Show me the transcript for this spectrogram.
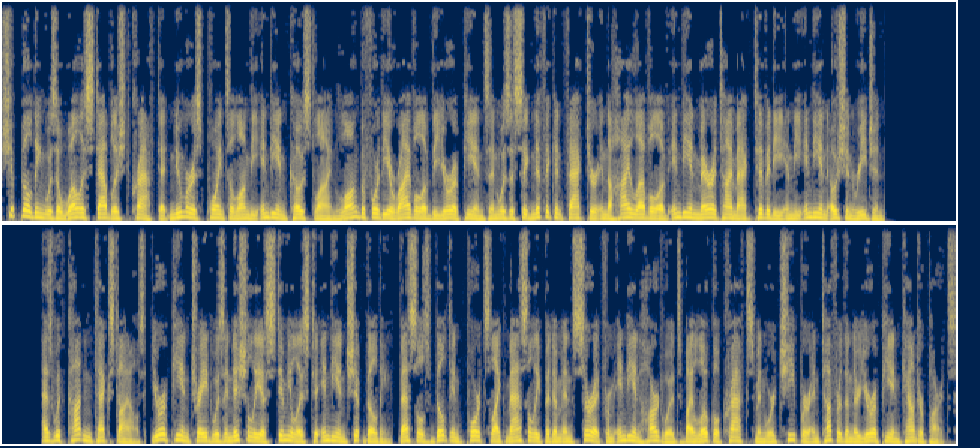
Shipbuilding was a well-established craft at numerous points along the Indian coastline long before the arrival of the Europeans and was a significant factor in the high level of Indian maritime activity in the Indian Ocean region. As with cotton textiles, European trade was initially a stimulus to Indian shipbuilding. Vessels built in ports like Masulipatam and Surat from Indian hardwoods by local craftsmen were cheaper and tougher than their European counterparts.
